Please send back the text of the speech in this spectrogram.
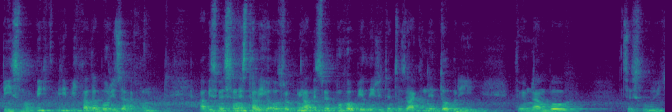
písmo, vykladá Boží zákon. Aby sme sa nestali jeho otrokmi, aby sme pochopili, že tento zákon je dobrý ktorým nám Boh chce slúžiť.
